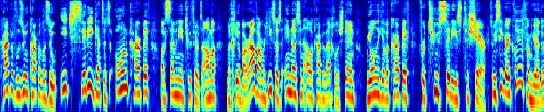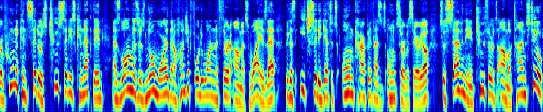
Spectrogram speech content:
carpet lazu carpet lazu. Each city gets its own carpet of 70 and two thirds. V'chia barav Amar he says and We only give a carpet for two cities to share there. So we see very clearly from here that Rav Huna considers two cities connected as long as there's no more than 141 and a third amas. Why is that? Because each city gets its own karpif, has its own service area. So 70 and two thirds amma times two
